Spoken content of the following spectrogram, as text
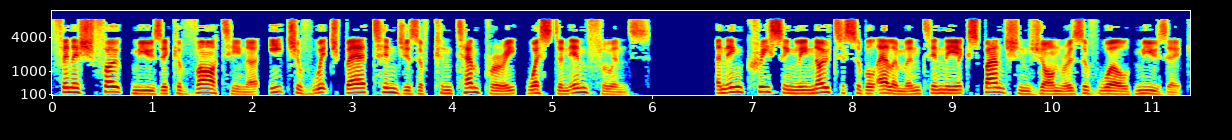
Finnish folk music of Vartina, each of which bear tinges of contemporary, Western influence—an increasingly noticeable element in the expansion genres of world music.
